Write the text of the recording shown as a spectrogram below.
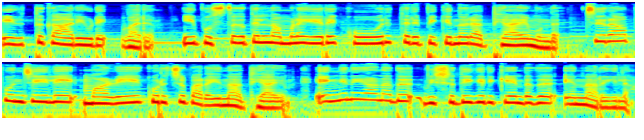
എഴുത്തുകാരിയുടെ വരം. ഈ പുസ്തകത്തിൽ നമ്മളെ ഏറെ കോരിത്തെരിപ്പിക്കുന്ന ഒരു അധ്യായമുണ്ട്. ചിറാപുഞ്ചിയിലെ മഴയെക്കുറിച്ച് പറയുന്ന അധ്യായം. എങ്ങനെയാണത് വിശദീകരിക്കേണ്ടത് എന്നറിയില്ല.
